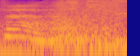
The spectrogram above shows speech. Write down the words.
First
